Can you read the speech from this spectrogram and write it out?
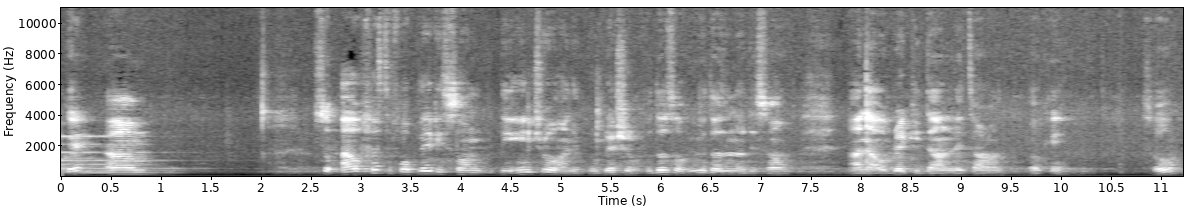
Okay, um, so I'll first of all play the song, the intro and the progression for those of you who doesn't know the song, and I'll break it down later on. Okay, So,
